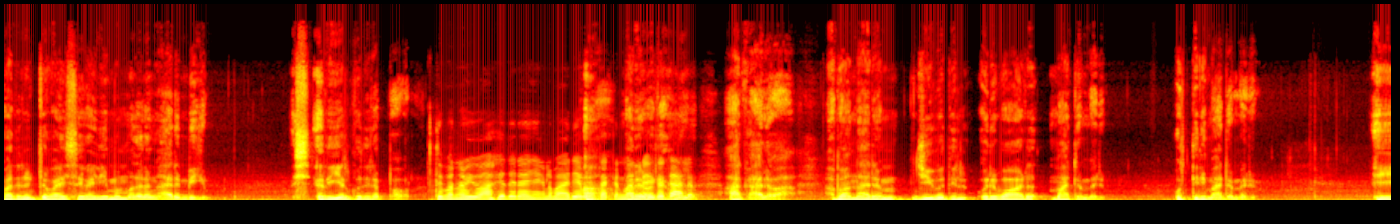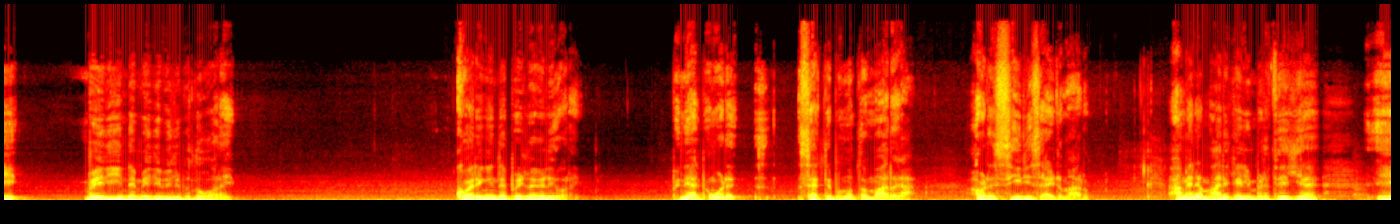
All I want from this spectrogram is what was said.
പതിനെട്ട് വയസ്സ് കഴിയുമ്പം മുതലങ്ങ് ആരംഭിക്കും. റിയൽ കുതിര പവർ പറഞ്ഞ വിവാഹിതരായ ഞങ്ങൾ ഭാര്യ ഭർത്താക്കന്മാരുടെയൊക്കെ കാലം. ആ കാലമാണ് അപ്പോൾ അന്നേരം ജീവിതത്തിൽ ഒരുപാട് മാറ്റം വരും. ഒത്തിരി മാറ്റം വരും. ഈ വെരിയിന്റെ മെരുവിരിപ്പെന്ന് കുറയും കുരങ്ങിന്റെ പിള്ളകളി കുറയും പിന്നെ അല്പം കൂടെ സെറ്റപ്പ് മൊത്തം മാറുക. അവിടെ സീരിയസ് ആയിട്ട് മാറും. അങ്ങനെ മാറിക്കഴിയുമ്പോഴത്തേക്ക് ഈ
